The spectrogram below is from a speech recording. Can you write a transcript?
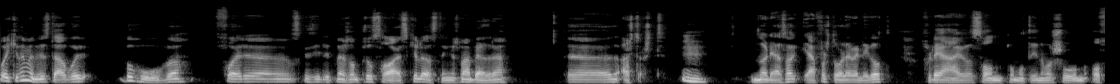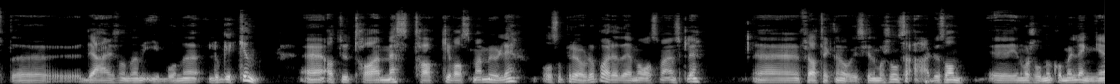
Og ikke nødvendigvis der hvor behovet for eh, si, litt mer sånn prosaiske løsninger som er bedre, eh, er størst. Når det er sagt, jeg forstår det veldig godt, for det er jo sånn på en måte innovasjon ofte Det er sånn den iboende logikken. Eh, At du tar mest tak i hva som er mulig, og så prøver du bare det med hva som er ønskelig. Fra teknologisk innovasjon så er det jo sånn. Innovasjonene kommer lenge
